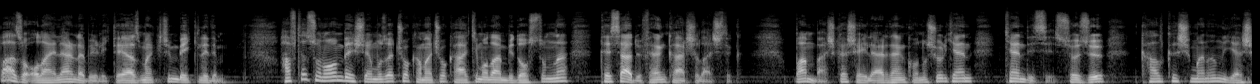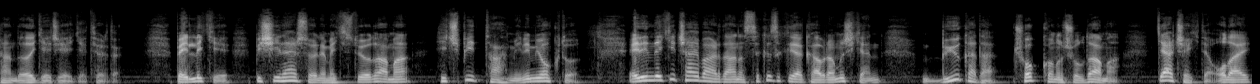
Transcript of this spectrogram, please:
bazı olaylarla birlikte yazmak için bekledim. Hafta sonu 15 Temmuz'a çok ama çok hakim olan bir dostumla tesadüfen karşılaştık. Bambaşka şeylerden konuşurken kendisi sözü kalkışmanın yaşandığı geceye getirdi. Belli ki bir şeyler söylemek istiyordu ama hiçbir tahminim yoktu. Elindeki çay bardağını sıkı sıkıya kavramışken büyük ada çok konuşuldu ama gerçekte olay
